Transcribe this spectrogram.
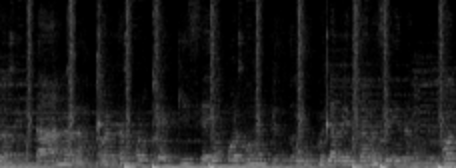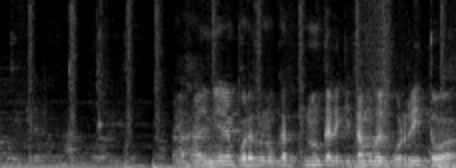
la ventana, las puertas, porque aquí si hay polvo, gente, entonces pues las ventanas se llenan de polvo y queremos dejar todo limpio. Ajá, y miren, por eso nunca, nunca le quitamos el forrito a,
